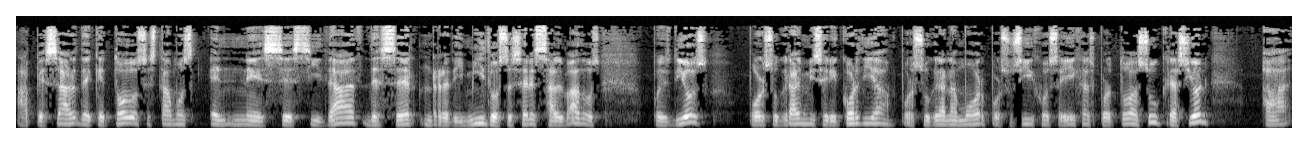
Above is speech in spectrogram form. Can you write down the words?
a pesar de que todos estamos en necesidad de ser redimidos, de ser salvados, pues Dios, por su gran misericordia, por su gran amor, por sus hijos e hijas, por toda su creación, ha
